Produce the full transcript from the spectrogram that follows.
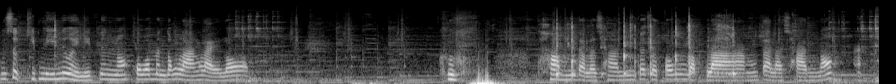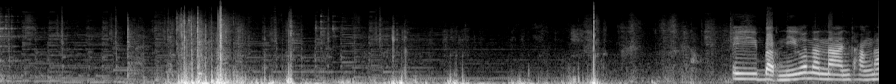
รู้สึกคลิปนี้เหนื่อยนิดนึงเนาะเพราะว่ามันต้องล้างหลายรอบ คือทำแต่ละชั้นก็จะต้องแบบล้างแต่ละชั้นเนาะะไอแบบนี้ก็นานๆ ครั้งท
